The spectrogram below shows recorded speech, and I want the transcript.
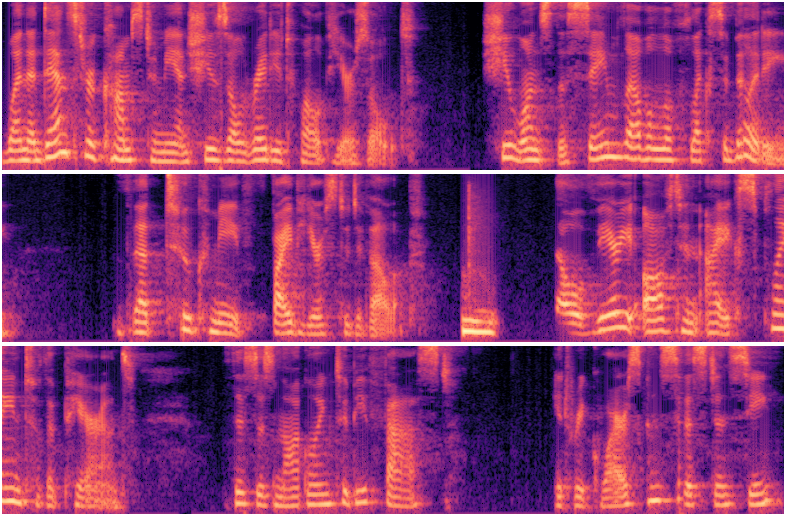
When a dancer comes to me and she's already 12 years old, she wants the same level of flexibility that took me five years to develop. Mm. So, very often I explain to the parent this is not going to be fast. It requires consistency.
